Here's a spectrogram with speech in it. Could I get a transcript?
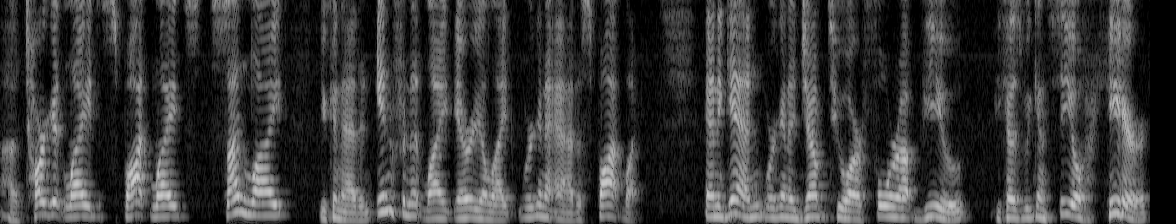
a target light, spotlights, sunlight. You can add an infinite light, area light. We're going to add a spotlight. And again, we're going to jump to our four up view because we can see over here,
